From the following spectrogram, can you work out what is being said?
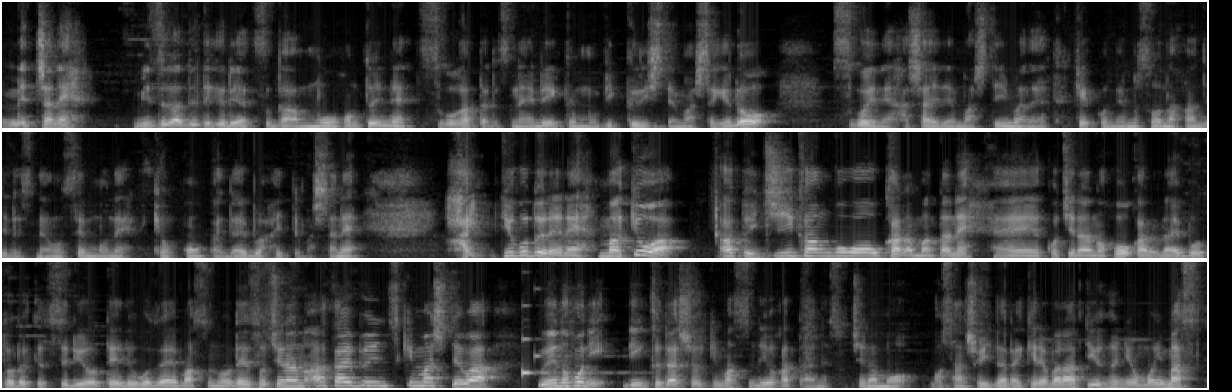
めっちゃね、水が出てくるやつがもう本当にね、すごかったですね。レイ君もびっくりしてましたけど、すごいね、はしゃいでまして、今ね、結構眠そうな感じですね。温泉もね、今日、今回だいぶ入ってましたね。はい。ということでね、まあ今日は、あと1時間後からまたね、えー、こちらの方からライブをお届けする予定でございますので、そちらのアーカイブにつきましては、上の方にリンク出しておきますので、よかったらね、そちらもご参照いただければなというふうに思います。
